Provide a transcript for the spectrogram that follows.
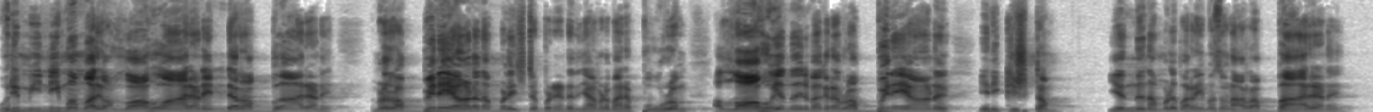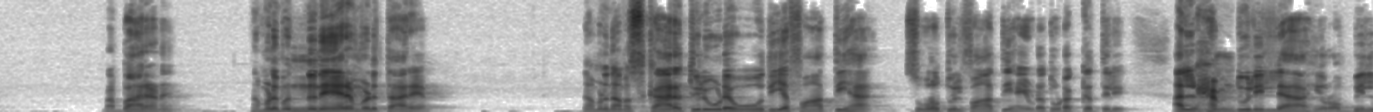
ഒരു മിനിമം അറിയും അള്ളാഹു ആരാണ്? എന്റെ റബ്ബ് ആരാണ്? നമ്മൾ റബ്ബിനെയാണ് നമ്മൾ ഇഷ്ടപ്പെടേണ്ടത്. ഞാൻ ഇവിടെ മനഃപൂർവം അള്ളാഹു എന്നതിന് പകരം റബ്ബിനെയാണ് എനിക്കിഷ്ടം. എന്ന് നമ്മൾ പറയുമ്പോൾ സോണ റബ്ബ് ആരാണ് റബ്ബ് ആരാണ് നമ്മളിപ്പോൾ ഇന്ന് നേരം വെളുത്താരെ നമ്മൾ നമസ്കാരത്തിലൂടെ ഓതിയ ഫാത്തിഹ സൂറത്തുൽ ഫാത്തിഹയുടെ തുടക്കത്തിൽ അൽഹംദുലില്ലാഹി റബ്ബിൽ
